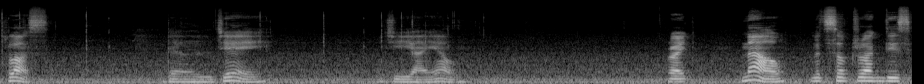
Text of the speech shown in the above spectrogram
plus del j gil right? Now let's subtract this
